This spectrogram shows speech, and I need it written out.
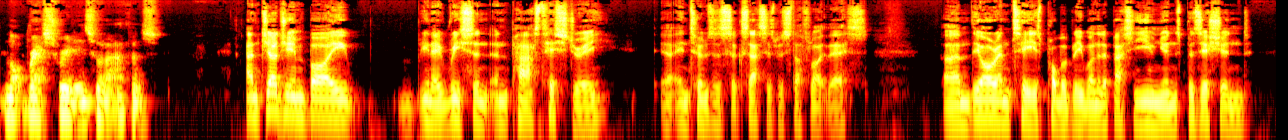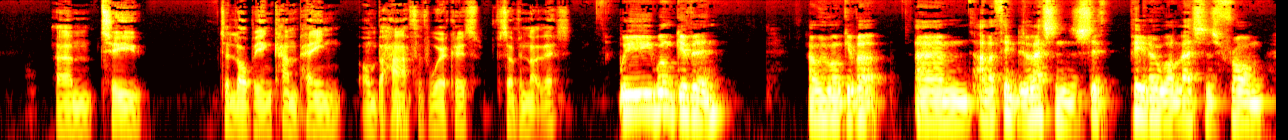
not rest really until that happens. And judging by you know recent and past history uh, in terms of successes with stuff like this, um, the RMT is probably one of the best unions positioned um, to to lobby and campaign on behalf of workers for something like this? We won't give in, and we won't give up. Um, and I think the lessons, if P&O want lessons from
